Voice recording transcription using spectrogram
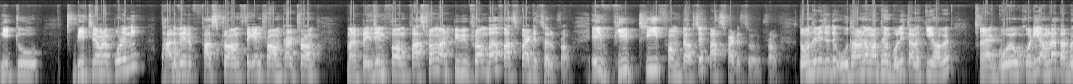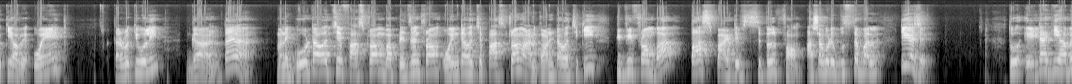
ভি টু ভি থ্রি আমরা পড়ে নিই ভার্বের first form second form third form মানে প্রেজেন্ট ফর্ম পাস্ট ফর্ম আর পিবি ফর্ম বা ফার্স্ট পার্টিসিপাল ফর্ম এই ভি থ্রি ফর্মটা হচ্ছে পাস্ট পার্টিসিপাল ফর্ম তোমাদেরকে যদি উদাহরণের মাধ্যমে বলি, তাহলে কি হবে? গো করি আমরা, তারপর কি হবে? ওয়েন্ট তারপর কি বলি? গান তাই না? মানে গোটা হচ্ছে ফার্স্ট ফর্ম বা প্রেজেন্ট ফর্ম ওয়েনটা হচ্ছে পাস্ট ফর্ম আর গনটা হচ্ছে কি পিপি ফর্ম বা পাস্ট পার্টিসিপাল ফর্ম আশা করি বুঝতে পারলে, ঠিক আছে? তো এটা কি হবে?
